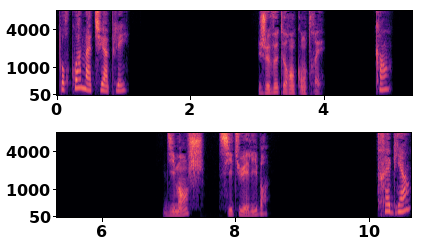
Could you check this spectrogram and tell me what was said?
Pourquoi m'as-tu appelé? Je veux te rencontrer. Quand? Dimanche, si tu es libre Très bien,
